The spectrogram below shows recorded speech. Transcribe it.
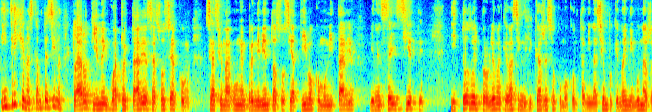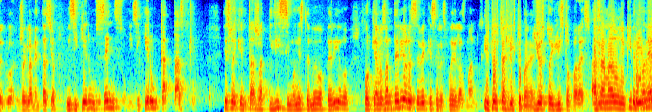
Indígenas, campesinas. Claro, tienen cuatro hectáreas, se asocia con, se hace un emprendimiento asociativo, comunitario, tienen seis, siete y todo el problema que va a significar eso como contaminación, porque no hay ninguna reglamentación, ni siquiera un censo, ni siquiera un catastro. Eso hay que entrar rapidísimo en este nuevo periodo, porque a los anteriores se ve que se les fue de las manos. ¿Y tú estás listo para eso? Yo estoy listo para eso. ¿Has armado un equipo primero, para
